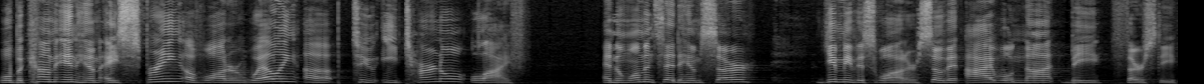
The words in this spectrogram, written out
will become in him a spring of water welling up to eternal life. And the woman said to him, Sir, give me this water so that I will not be thirsty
